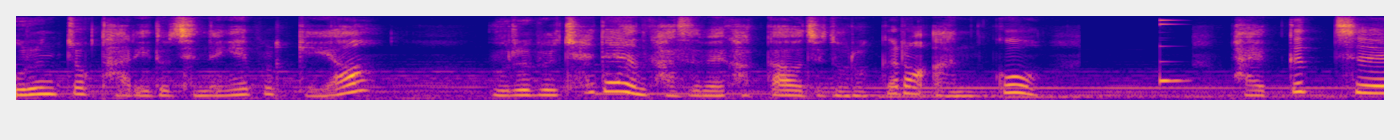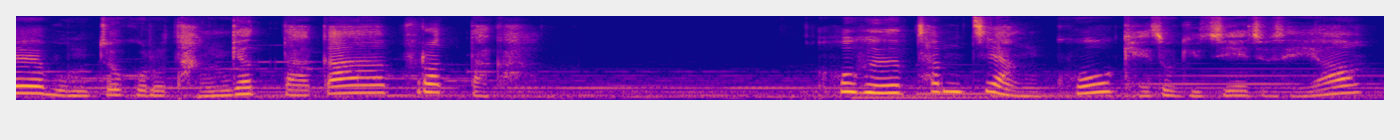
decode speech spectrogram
오른쪽 다리도 진행해 볼게요. 무릎을 최대한 가슴에 가까워지도록 끌어안고 발끝을 몸쪽으로 당겼다가 풀었다가 호흡 참지 않고 계속 유지해 주세요.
